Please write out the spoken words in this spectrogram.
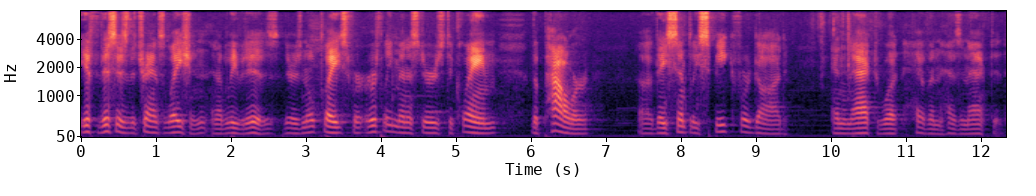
If this is the translation, and I believe it is, there is no place for earthly ministers to claim the power. Uh, they simply speak for God and enact what heaven has enacted.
